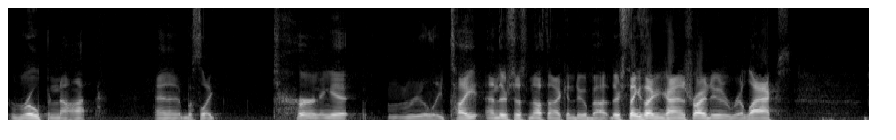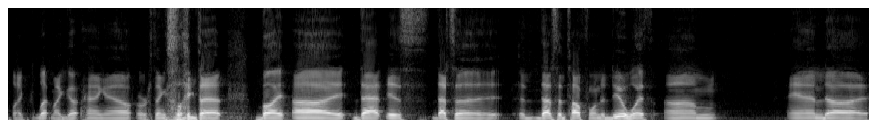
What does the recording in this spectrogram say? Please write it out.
rope knot and it was like turning it really tight and there's just nothing I can do about it. There's things I can kind of try to do to relax, like let my gut hang out or things like that. But uh, that is, that's a, that's a tough one to deal with. Um, and uh,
